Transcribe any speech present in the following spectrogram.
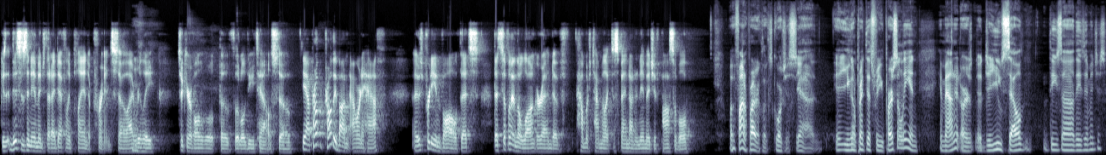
because this is an image that I definitely plan to print. So I mm. really took care of all the little, the little details. So yeah, probably probably about an hour and a half. It was pretty involved. That's that's definitely on the longer end of how much time I like to spend on an image if possible. Well, the final product looks gorgeous. Yeah, You're going to print this for you personally and and mount it, or do you sell these uh, these images?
